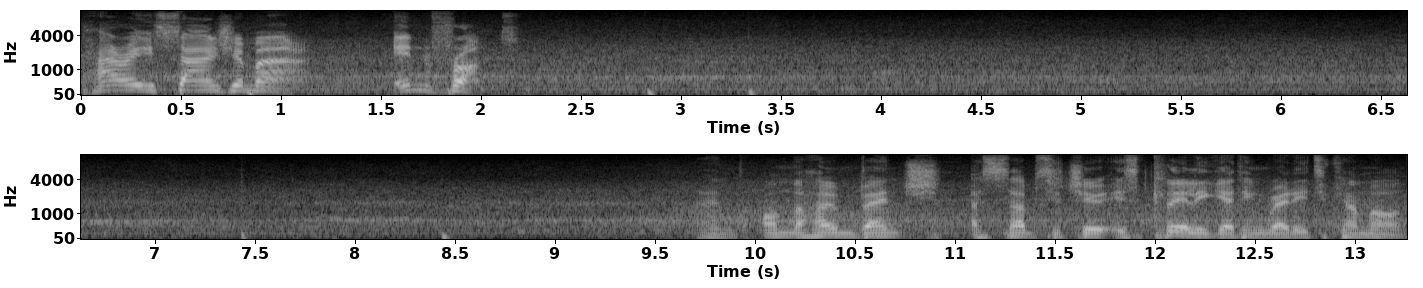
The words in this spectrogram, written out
Paris Saint-Germain in front. And on the home bench, a substitute is clearly getting ready to come on.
